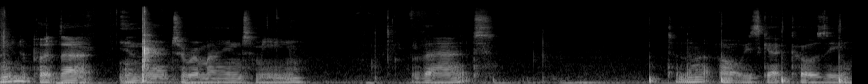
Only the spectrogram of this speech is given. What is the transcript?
I'm going to put that in there to remind me that to not always get cozy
